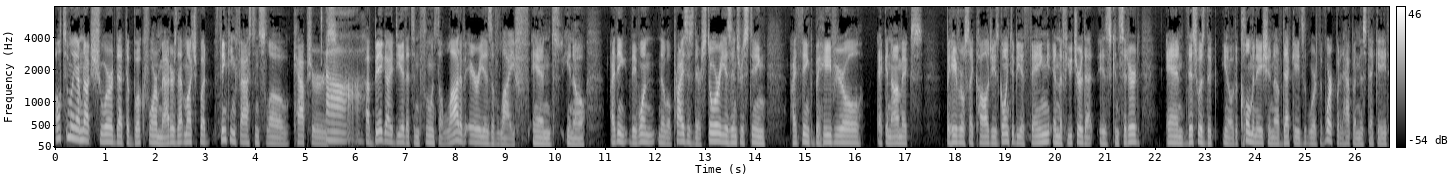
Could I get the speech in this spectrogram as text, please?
ultimately, I'm not sure that the book form matters that much, but Thinking Fast and Slow captures Ah. a big idea that's influenced a lot of areas of life. And, you know, I think they've won Nobel Prizes. Their story is interesting. I think behavioral economics, behavioral psychology is going to be a thing in the future that is considered. And this was the you know the culmination of decades worth of work, but it happened this decade.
